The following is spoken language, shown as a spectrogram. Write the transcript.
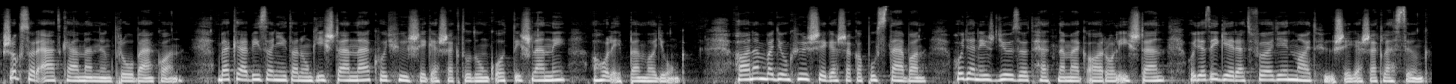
Sokszor át kell mennünk próbákon. Be kell bizonyítanunk Istennek, hogy hűségesek tudunk ott is lenni, ahol éppen vagyunk. Ha nem vagyunk hűségesek a pusztában, hogyan is győződhetne meg arról Isten, hogy az ígéret földjén majd hűségesek leszünk?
